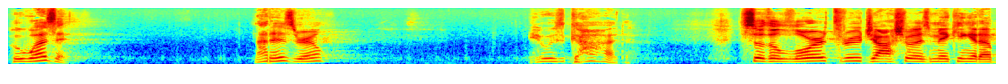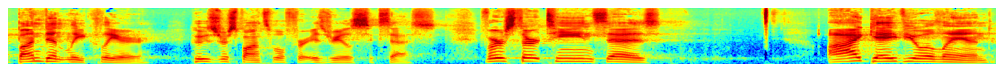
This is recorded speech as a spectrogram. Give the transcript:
Who was it? Not Israel. It was God. So the Lord, through Joshua, is making it abundantly clear who's responsible for Israel's success. Verse 13 says, I gave you a land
